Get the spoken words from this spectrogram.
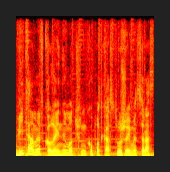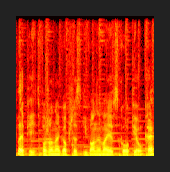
Witamy w kolejnym odcinku podcastu Żyjmy Coraz Lepiej, tworzonego przez Iwonę Majewską-Opiełkę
